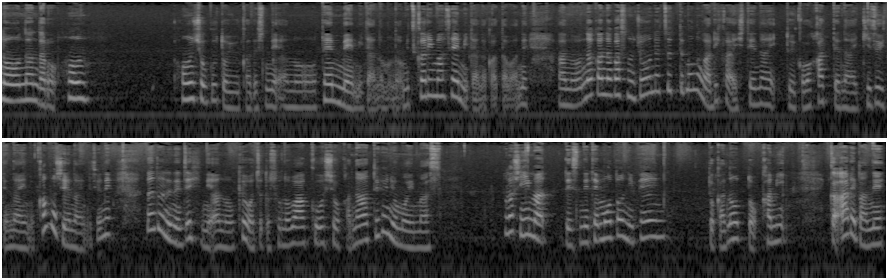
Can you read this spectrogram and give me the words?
のなんだろう本本職というかですねあの天命みたいなものが見つかりませんみたいな方はねあのなかなかその情熱ってものが理解してないというか分かってない気づいてないのかもしれないんですよね。なのでね是非ねあの今日はちょっとそのワークをしようかなというふうに思います。もし今ですね手元にペンとかノート紙があればね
